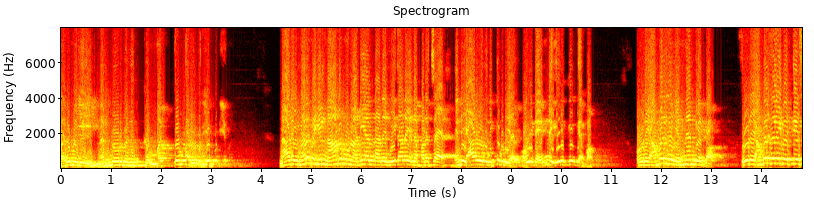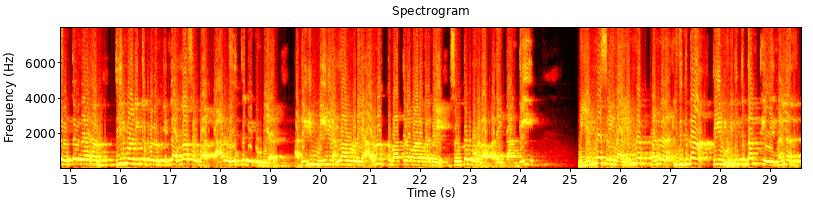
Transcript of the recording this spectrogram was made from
மறுமையில் நல்லோர்களுக்கு மட்டும் அருள் புரியக்கூடியவன். நாளை மறுமையில் நானும் உன் அடியான் தானே நீதானே என்ன படைச்ச என்று யாரும் வந்து நிக்க முடியாது? உங்ககிட்ட என்ன இருக்குன்னு கேட்பான். உன்னுடைய அமல்கள் என்னன்னு கேட்பான் உன்னுடைய அமல்களை வைத்தே சொர்க்கம் நரகம் தீர்மானிக்கப்படும் என்று அல்லாஹ் சொல்வார். யாரும் எதிர்த்து கேட்க முடியாது. அதையும் மீறி அல்லாஹனுடைய அருளுக்கு பாத்திரமானவர்கள் சொர்க்கம் புகலாம். அதை தாண்டி நீ என்ன செய்தாய் என்ன பண்ண இதுக்குதான் தீர்வு இதுக்குத்தான் தீ- நல்லது.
